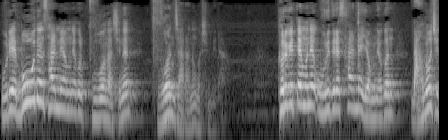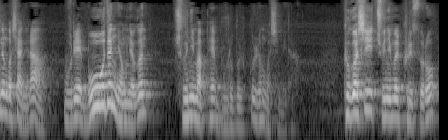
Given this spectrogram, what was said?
우리의 모든 삶의 영역을 구원하시는 구원자라는 것입니다. 그렇기 때문에 우리들의 삶의 영역은 나눠지는 것이 아니라 우리의 모든 영역은 주님 앞에 무릎을 꿇는 것입니다. 그것이 주님을 그리스도로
